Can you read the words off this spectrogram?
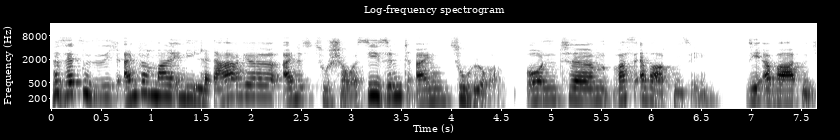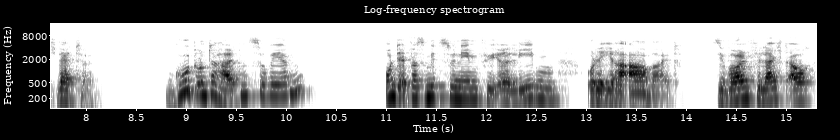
Versetzen Sie sich einfach mal in die Lage eines Zuschauers. Sie sind ein Zuhörer. Und ähm, was erwarten Sie? Sie erwarten, ich wette, gut unterhalten zu werden und etwas mitzunehmen für ihr Leben oder ihre Arbeit. Sie wollen vielleicht auch,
